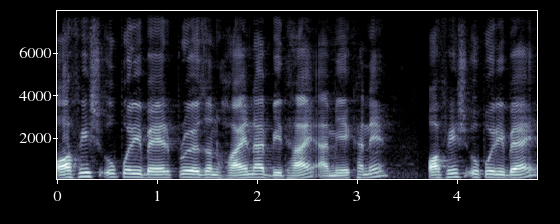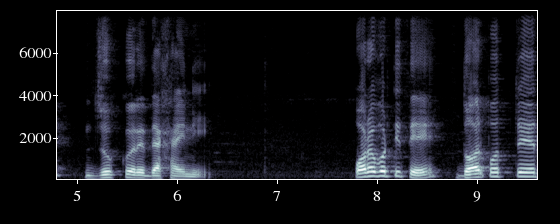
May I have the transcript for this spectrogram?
অফিস উপরিব্যয়ের প্রয়োজন হয় না বিধায় আমি এখানে অফিস উপরিব্যয় যোগ করে দেখাইনি। পরবর্তীতে দরপত্রের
